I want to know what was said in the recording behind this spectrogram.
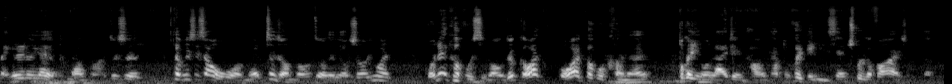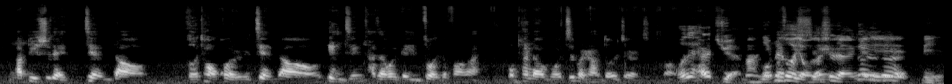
每个人都应该有碰到过，就是特别是像我们这种工作的，有时候因为国内客户习惯，我觉得国外国外客户可能不跟你们来这一套，他不会给你先出一个方案什么的，他必须得见到合同或者是见到定金，他才会给你做一个方案。我碰到过，基本上都是这种情况。国内还是卷嘛，你不做，有的是人跟你对对对比，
